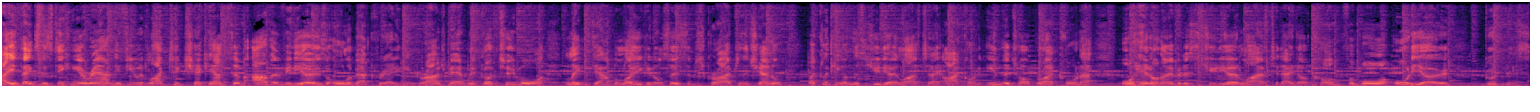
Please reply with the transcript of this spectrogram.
Hey, thanks for sticking around. If you would like to check out some other videos all about creating in GarageBand, we've got two more linked down below. You can also subscribe to the channel by clicking on the Studio Live Today icon in the top right corner or head on over to studiolivetoday.com for more audio goodness.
